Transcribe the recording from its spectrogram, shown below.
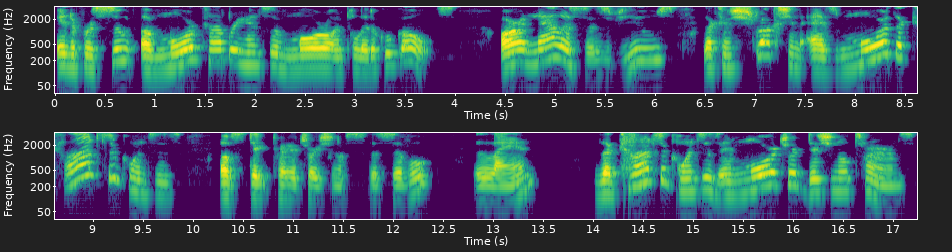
in the pursuit of more comprehensive moral and political goals. Our analysis views the construction as more the consequences of state penetration of the civil, land, the consequences in more traditional terms,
